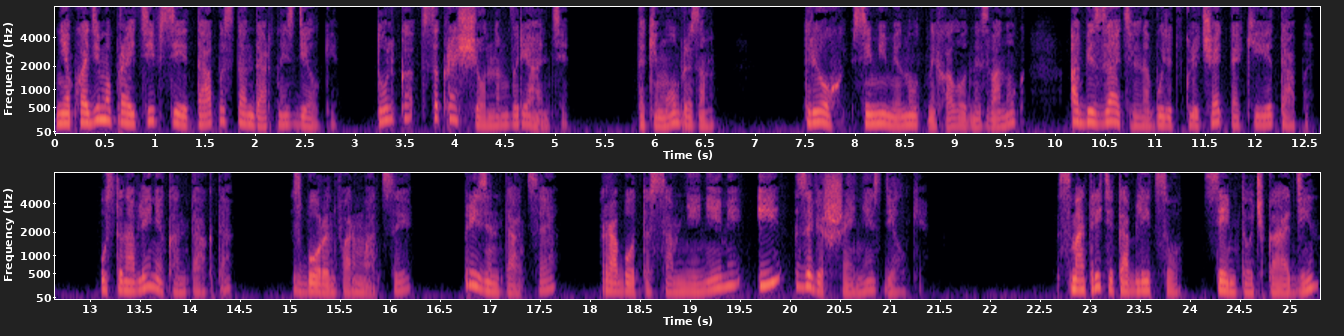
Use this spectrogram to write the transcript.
необходимо пройти все этапы стандартной сделки, только в сокращенном варианте. Таким образом, трех минутный холодный звонок обязательно будет включать такие этапы. Установление контакта, сбор информации, презентация, работа с сомнениями и завершение сделки. Смотрите таблицу 7.1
